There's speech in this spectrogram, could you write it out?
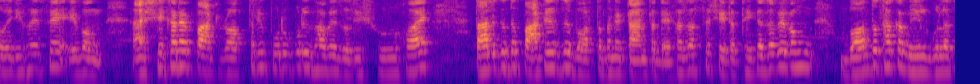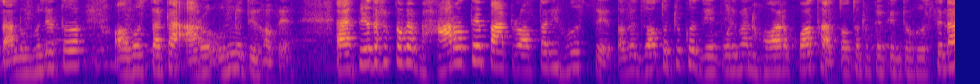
তৈরি হয়েছে এবং সেখানে পাট রপ্তানি পুরোপুরিভাবে যদি শুরু হয়, তাহলে কিন্তু পাটের যে বর্তমানে টানটা দেখা যাচ্ছে সেটা থেকে যাবে এবং বন্ধ থাকা মিলগুলো চালু হলে তো অবস্থাটা আরও উন্নতি হবে। প্রিয় দর্শক, তবে ভারতে পাট রপ্তানি হচ্ছে, তবে যতটুকু যে পরিমাণ হওয়ার কথা ততটুকু কিন্তু হচ্ছে না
